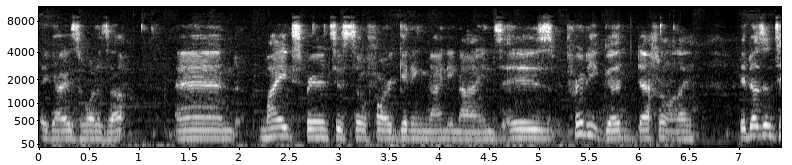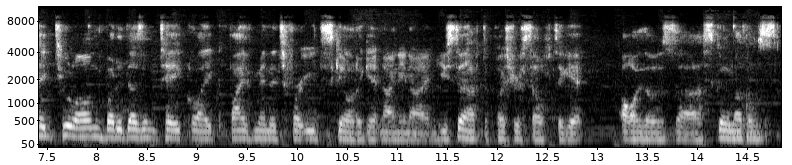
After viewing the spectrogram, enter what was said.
Hey guys, what is up? And my experiences so far getting 99s is pretty good, definitely. It doesn't take too long, but it doesn't take like 5 minutes for each skill to get 99. You still have to push yourself to get all those uh, skill levels.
